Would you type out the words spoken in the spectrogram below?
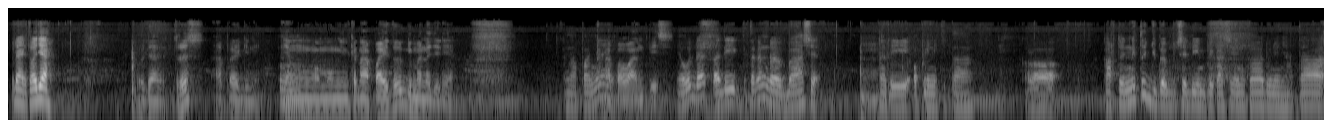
Udah itu aja. udah terus apa lagi nih yang ngomongin kenapa itu gimana jadinya Kenapanya? kenapa One Piece Ya udah tadi kita kan udah bahas ya dari opini kita. Kalau kartun ini tuh juga bisa diimplikasikan ke dunia nyata.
